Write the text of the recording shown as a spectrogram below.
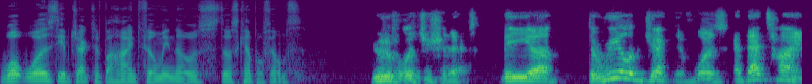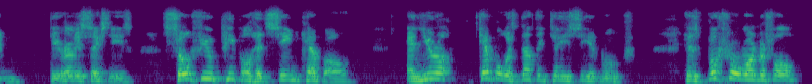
What was the objective behind filming those those Kempo films? Beautiful that you should ask. The uh, the real objective was at that time, the early '60s. So few people had seen Kempo, and you know, Kempo was nothing till you see it move. His books were wonderful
